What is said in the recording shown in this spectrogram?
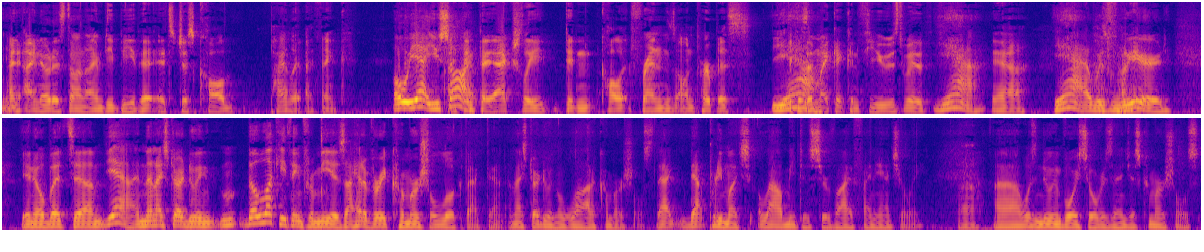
I noticed on IMDb that it's just called Pilot. I think. Oh yeah, you saw I think it. they actually didn't call it Friends on purpose. Yeah. Because it might get confused with. yeah, Yeah. Yeah, it was weird, you know. But um, yeah, and then I started doing. The lucky thing for me is I had a very commercial look back then, and I started doing a lot of commercials. That that pretty much allowed me to survive financially. Uh, I wasn't doing voiceovers then, just commercials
